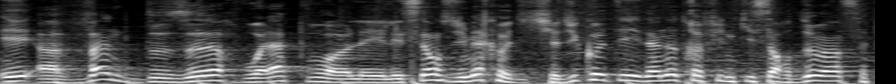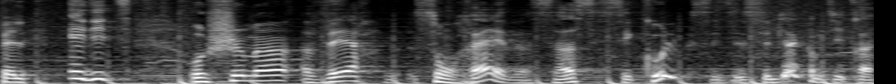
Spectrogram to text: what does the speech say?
et à 22h, voilà pour euh, les, séances du mercredi. Du côté d'un autre film qui sort demain, ça s'appelle Edith au chemin vers son rêve. Ça, c'est cool, c'est- bien comme titre.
